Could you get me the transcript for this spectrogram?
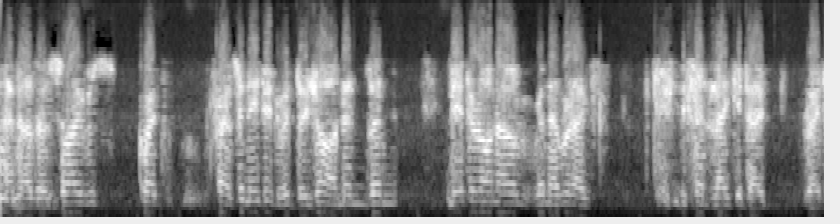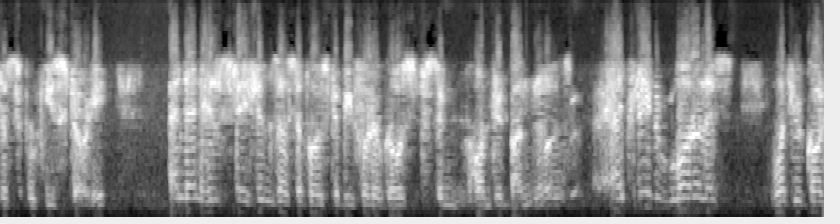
and others. So I was quite fascinated with the genre and then later on, I'll, whenever I felt like it, I'd write a spooky story. And then hill stations are supposed to be full of ghosts and haunted bungalows. Actually, more or less what you call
